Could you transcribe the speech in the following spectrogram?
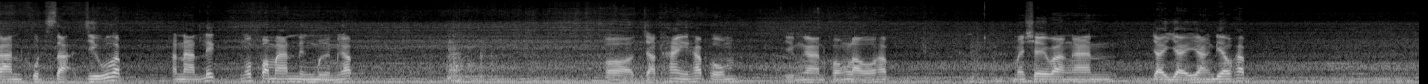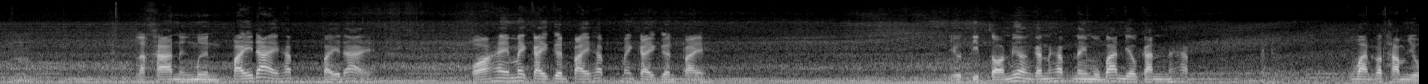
การขุดสะจิ๋วครับ ขนาดเล็กงบประมาณ 1 0,000 ครับ ก็จัดให้ครับผมทีมงานของเราครับ ไม่ใช่ว่างานใหญ่ ๆ อย่างเดียวครับ ราคา 10,000 ไปได้ครับไปได้ ขอให้ไม่ไกลเกินไปครับ ไม่ไกลเกินไป อยู่ติดต่อเนื่องกันนะครับ ในหมู่บ้านเดียวกันนะครับหมู่บ้านก็ทำอยู่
